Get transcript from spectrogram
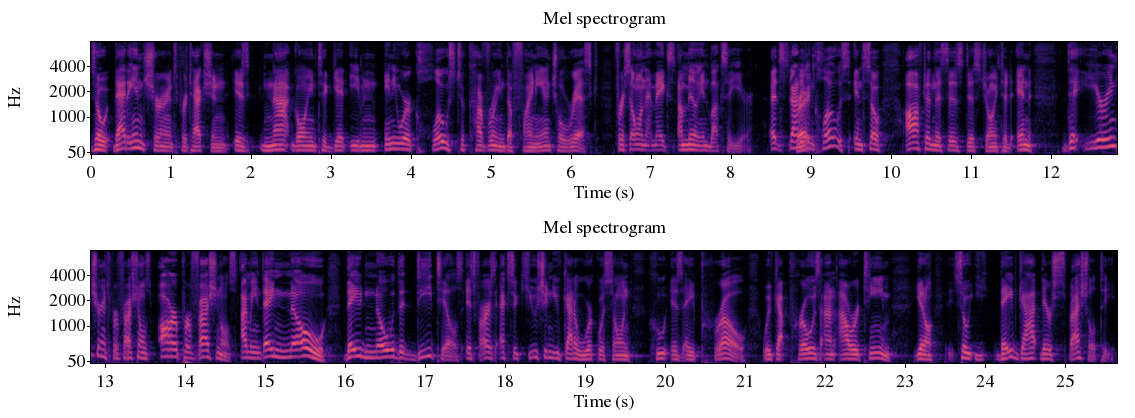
so that insurance protection is not going to get even anywhere close to covering the financial risk for someone that makes a million bucks a year. It's not Right. even close. And so often this is disjointed. And the, your insurance professionals are professionals. I mean, they know they know the details. As far as execution, you've got to work with someone who is a pro. We've got pros on our team. You know, so they've got their specialty.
